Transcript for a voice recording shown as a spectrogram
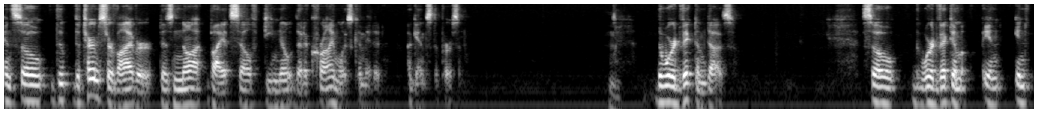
And so the, the term survivor does not by itself denote that a crime was committed against the person. Hmm. The word victim does. So the word victim in, in,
